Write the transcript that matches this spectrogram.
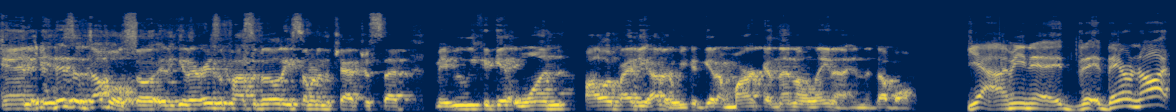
And it is a double, so it, there is a possibility. Someone in the chat just said maybe we could get one followed by the other. We could get a Mark and then Elena in the double. Yeah, I mean, eh, they- they're not.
